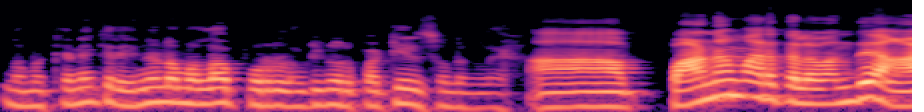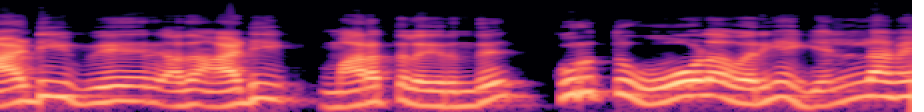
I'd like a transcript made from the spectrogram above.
நம்ம கிடைக்கிற என்னென்னமெல்லாம் பொருள் அப்படின்னு ஒரு பட்டியல் சொல்லுங்களேன். பனை மரத்தில் வந்து அடி வேர் அதான் அடி மரத்தில் இருந்து குருத்து ஓலை வரையும் எல்லாமே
